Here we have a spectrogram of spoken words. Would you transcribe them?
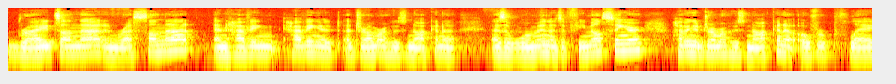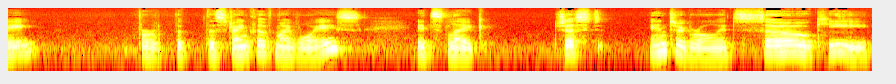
rides on that and rests on that and having having a, a drummer who's not going to as a woman as a female singer having a drummer who's not going to overplay for the the strength of my voice it's like just integral. It's so key.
